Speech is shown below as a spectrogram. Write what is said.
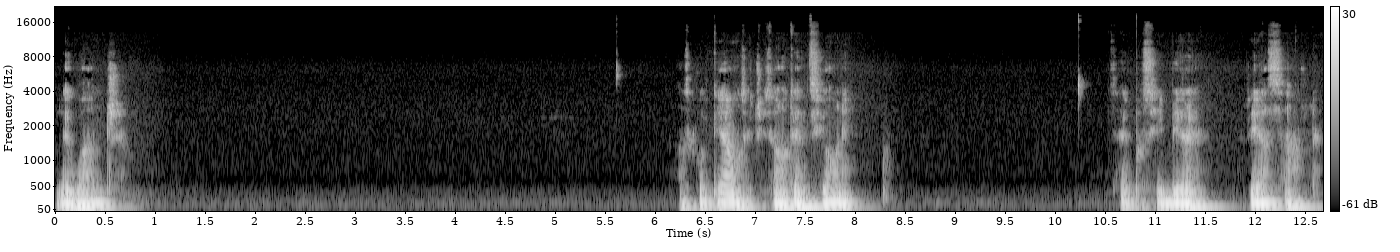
le guance. Ascoltiamo se ci sono tensioni, se è possibile rilassarle.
